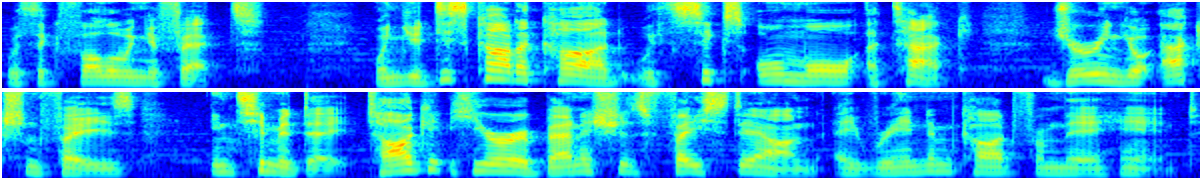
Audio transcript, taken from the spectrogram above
with the following effect. When you discard a card with 6 or more attack during your action phase, Intimidate. Target hero banishes face down a random card from their hand.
